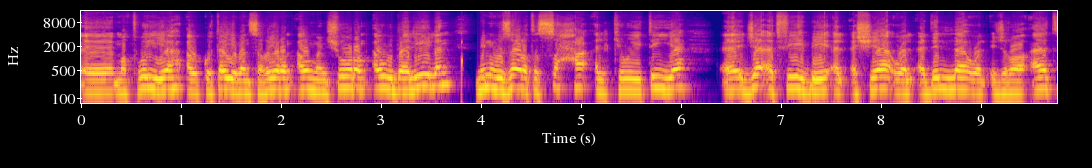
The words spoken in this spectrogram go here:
آه، مطوية أو كتيبا صغيرا أو منشورا أو دليلا من وزارة الصحة الكويتية جاءت فيه بالأشياء والأدلة والإجراءات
